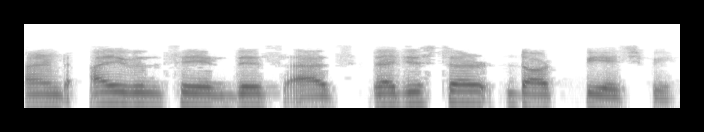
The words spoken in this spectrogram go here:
and I will save this as register.php.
